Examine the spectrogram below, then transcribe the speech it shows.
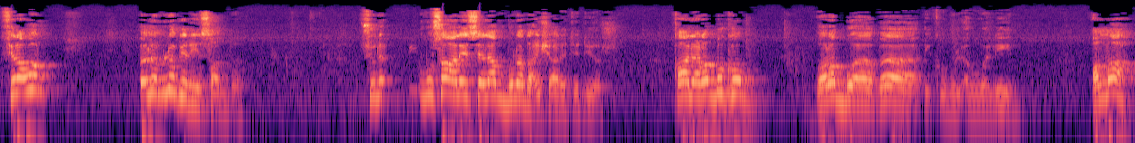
Firavun ölümlü bir insandı. Musa aleyhisselam buna da işaret ediyor. Kale rabbukum ve rabbu abaikumul evvelin. Allah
